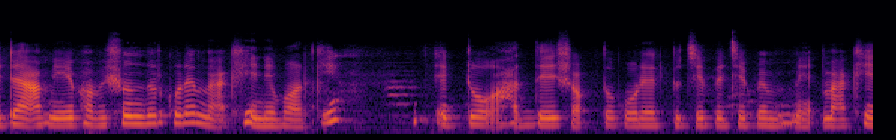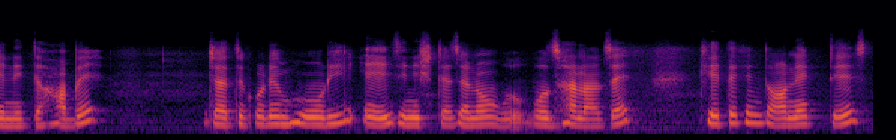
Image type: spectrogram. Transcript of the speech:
এটা আমি এভাবে সুন্দর করে মাখিয়ে নেব আর কি। একটু হাত দিয়ে শক্ত করে একটু চেপে চেপে মাখিয়ে নিতে হবে। যাতে করে মুড়ি এই জিনিসটা যেন বোঝা না যায়। খেতে কিন্তু অনেক টেস্ট।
